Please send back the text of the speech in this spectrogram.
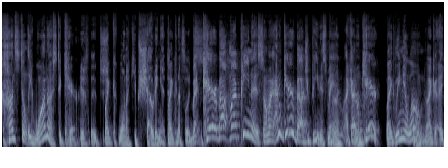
constantly want us to care. Yeah, they just Like- want to keep shouting it. Like, that's like but care about my penis. I'm like, I don't care about your penis, man. Yeah, like, I don't care. Like, leave me alone. Like, I,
